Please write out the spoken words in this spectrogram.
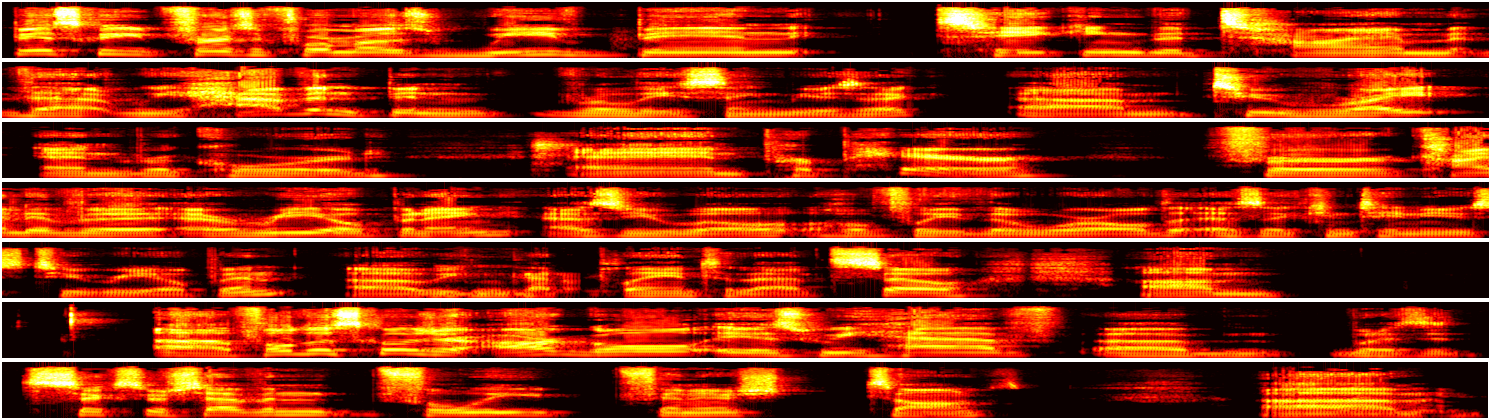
basically, first and foremost, we've been taking the time that we haven't been releasing music um, to write and record and prepare for kind of a, a reopening, as you will, hopefully, the world as it continues to reopen. Uh, we can kind of play into that. So, um, uh, full disclosure, our goal is we have um, what is it, six or seven fully finished songs um,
